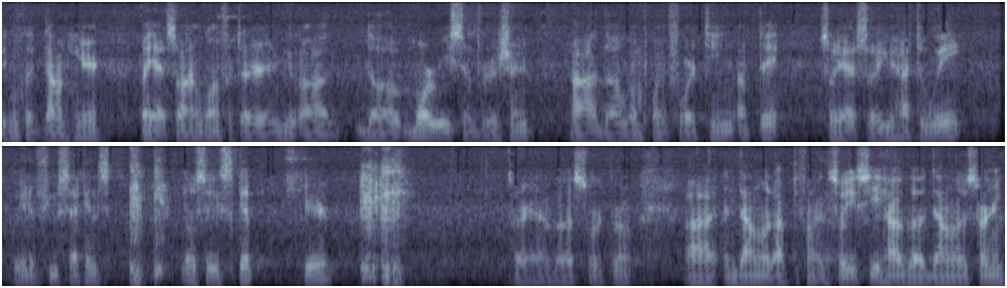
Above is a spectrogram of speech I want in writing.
you can click down here. But yeah, so I'm going for the new, uh, the more recent version, uh, the 1.14 update. So yeah, so you have to wait, wait a few seconds. It'll say skip here. Sorry, I have a sore throat. Uh, and download Optifine. So you see how the download is starting.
